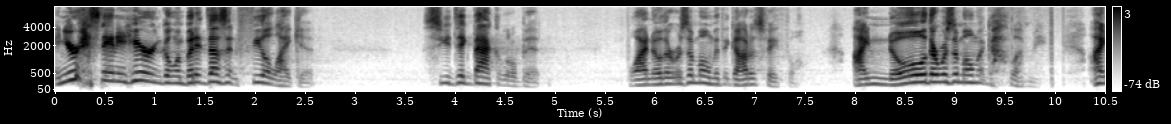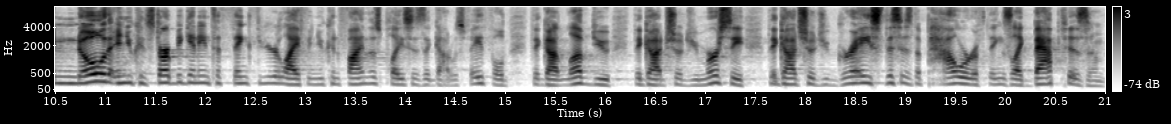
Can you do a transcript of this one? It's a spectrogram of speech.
And you're standing here and going, but it doesn't feel like it. So you dig back a little bit. Well, I know there was a moment that God was faithful. I know there was a moment God loved me. I know that, and you can start beginning to think through your life and you can find those places that God was faithful, that God loved you, that God showed you mercy, that God showed you grace. This is the power of things like baptism.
